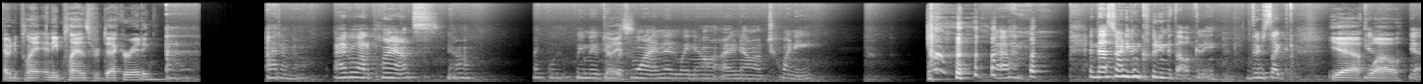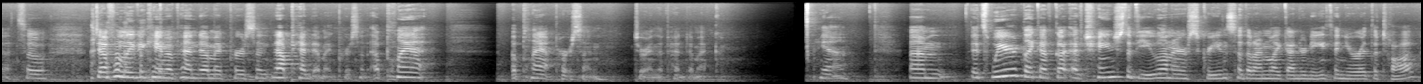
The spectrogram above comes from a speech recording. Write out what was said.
Have any plan? Any plans for decorating? I don't know. I have a lot of plants now. Like we, moved in with one, and we now I now have twenty. um, and that's not even including the balcony. There's like yeah. yeah, Wow. yeah. So definitely became a pandemic person. Not pandemic person. A plant, a plant person during the pandemic. Yeah. Um, it's weird. Like I've got I've changed the view on our screen so that I'm like underneath and you're at the top.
